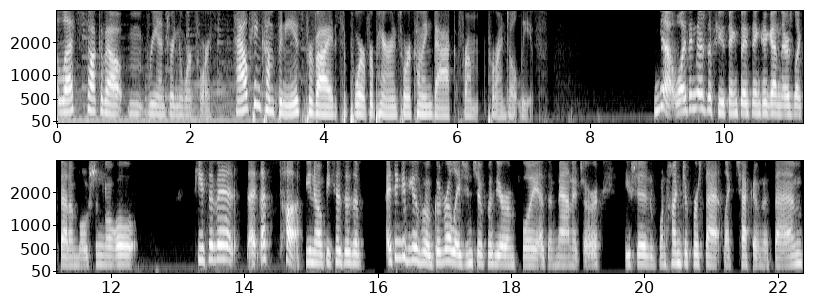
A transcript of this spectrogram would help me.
Let's talk about mm, re entering the workforce. How can companies provide support for parents who are coming back from parental leave? Yeah, well, I think there's a few things. I think again, there's like that emotional piece of it. That, that's tough, you know, because as a, I think if you have a good relationship with your employee as a manager, you should 100% like check in with them.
